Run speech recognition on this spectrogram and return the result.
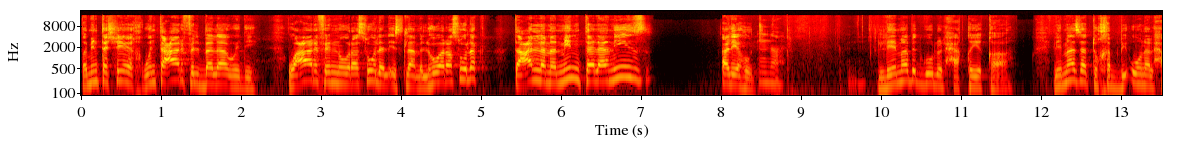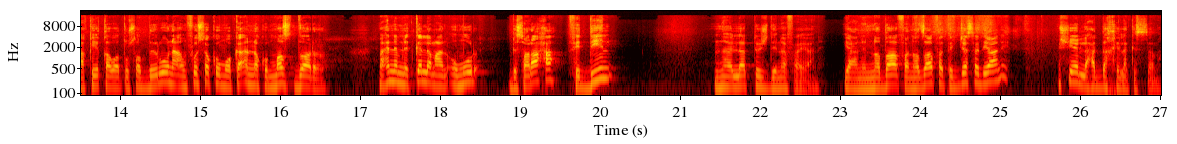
طب أنت شيخ وأنت عارف البلاوي دي وعارف إنه رسول الإسلام اللي هو رسولك تعلم من تلاميذ اليهود. نعم. ليه ما بتقولوا الحقيقة؟ لماذا تخبئون الحقيقة وتصدرون أنفسكم وكأنكم مصدر؟ ما إحنا بنتكلم عن أمور بصراحة في الدين إنها لا بتجدي نفع يعني. يعني النظافة نظافة الجسد يعني مش هي اللي هتدخلك السماء.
